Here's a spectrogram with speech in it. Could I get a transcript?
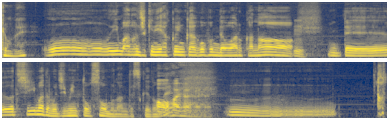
今日ね。うん今の時期に100委員会5分で終わるかな、うん、で私今でも自民党総務なんですけどね、はいはいはい、うん。かつ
